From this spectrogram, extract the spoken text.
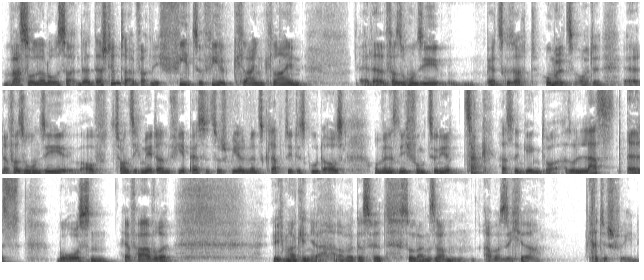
was soll da los sein? Da, das stimmt einfach nicht. Viel zu viel, klein, klein. Äh, da versuchen Sie, wer hat's gesagt, Hummels heute, äh, da versuchen Sie auf 20 Metern vier Pässe zu spielen. Wenn es klappt, sieht es gut aus. Und wenn es nicht funktioniert, zack, hast du ein Gegentor. Also lasst es, Borussen, Herr Favre. Ich mag ihn ja, aber das wird so langsam, aber sicher kritisch für ihn.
